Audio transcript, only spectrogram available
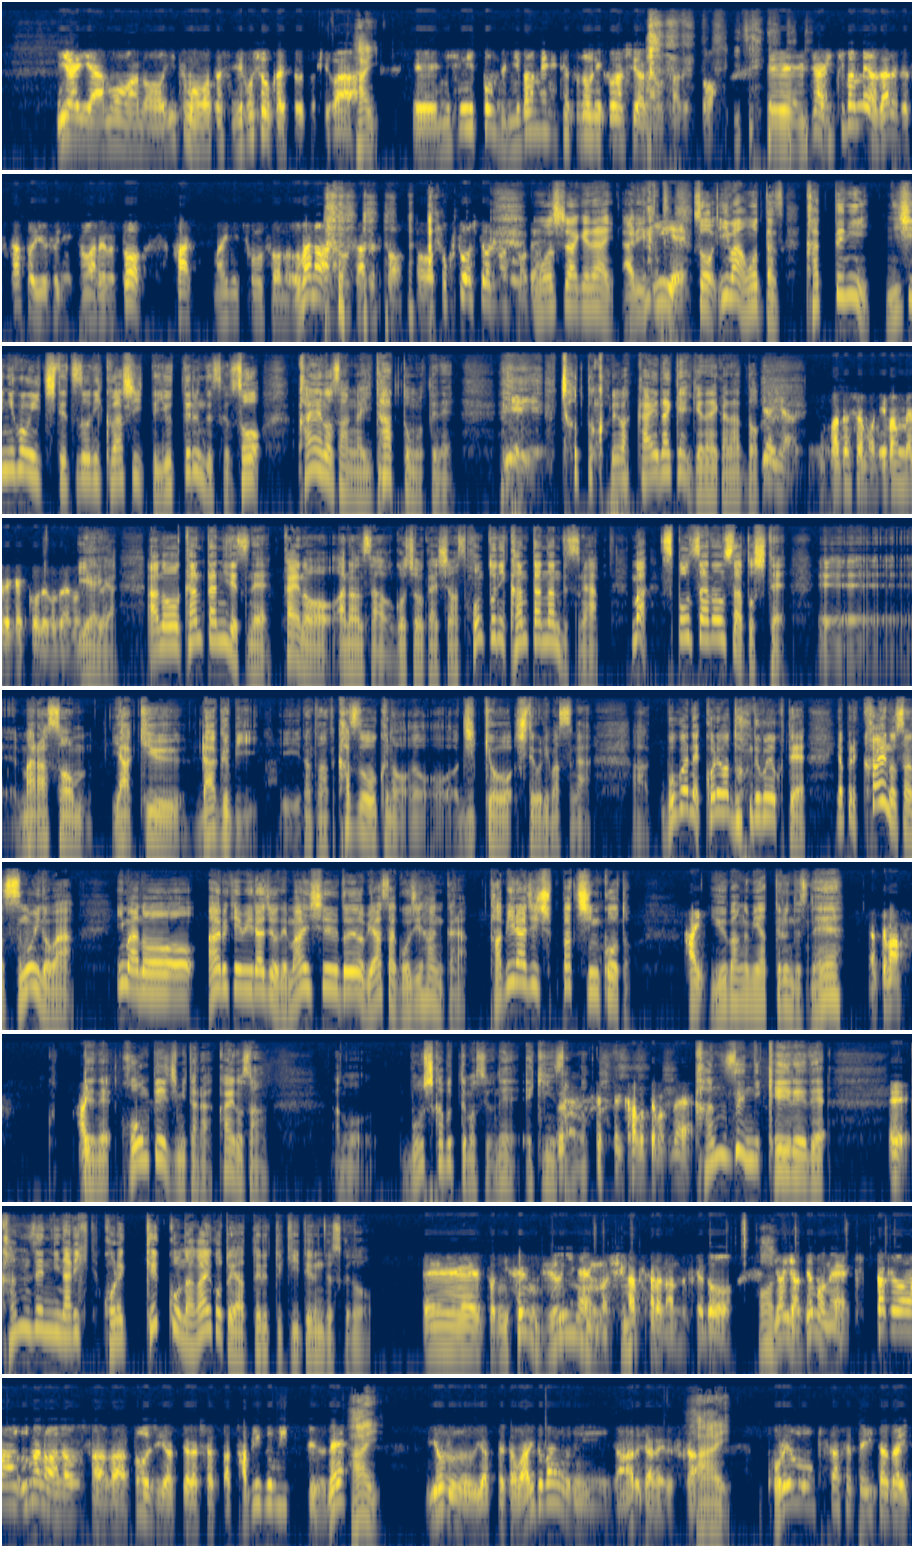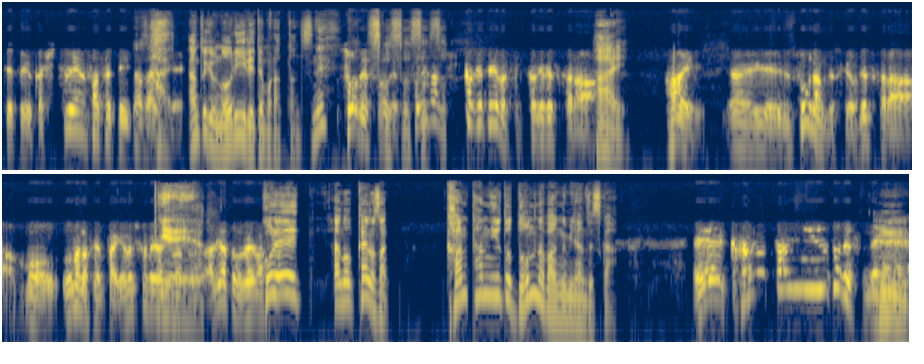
いやいやもうあのいつも私自己紹介するときは、はい、えー、西日本で2番目に鉄道に詳しいアナウンサーですと、えー、じゃあ1番目は誰ですかというふうに問われると、はい、毎日放送の馬のアナウンサーですと、即答しておりますので。申し訳ない、ありがとう。いいえ。そう、今思ったんです。勝手に西日本一鉄道に詳しいって言ってるんですけど、そう、茅野さんがいたと思ってね。いえいえ。ちょっとこれは変えなきゃいけないかなと。いやいや、私はもう2番目で結構でございます。いやいや、あの、簡単にですね、茅野アナウンサーをご紹介します。本当に簡単なんですが、まあ、スポーツアナウンサーとして、えー、マラソン、野球、ラグビー、などなど数多くの実況をしておりますがあ僕はねこれはどうでもよくてやっぱり茅野さんすごいのは今あの RKB ラジオで毎週土曜日朝5時半から「旅ラジ出発進行」という番組やってるんですね。やってます。でね、ホームページ見たら茅野さんあの帽子かぶってますよね駅員さんの。かぶってますね。完全に敬礼で。ええ、完全になりきってこれ結構長いことやってるって聞いてるんですけど。えーと、2012年の4月からなんですけど、はい、いやいや、でもね、きっかけは馬野アナウンサーが当時やってらっしゃった旅組っていうね、はい、夜やってたワイド番組があるじゃないですか、はい、これを聞かせていただいてというか、出演させていただいて、はい、あの時も乗り入れてもらったんですね。そうです、そうです、それがきっかけといえばきっかけですから。はいはい、えー、そうなんですよ、ですから、もう馬野先輩、よろしくお願いします。いやいやありがとうございます。これ、あの茅野さん、簡単に言うと、どんな番組なんですか？えー、簡単に言うとですね、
